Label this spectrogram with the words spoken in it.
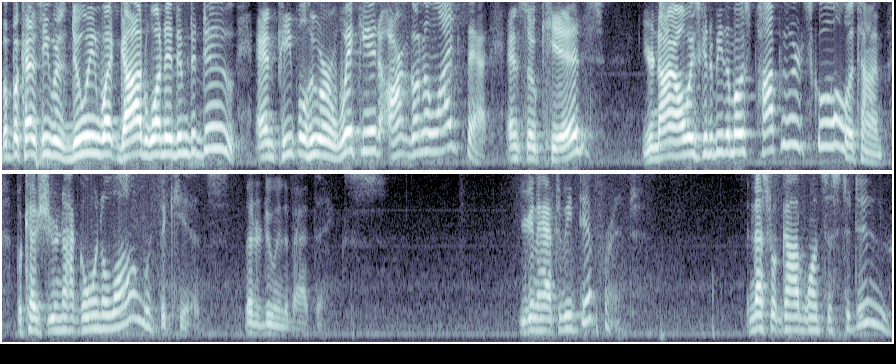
but because he was doing what God wanted him to do. And people who are wicked aren't going to like that. And so, kids, you're not always going to be the most popular at school all the time because you're not going along with the kids that are doing the bad things. You're going to have to be different. And that's what God wants us to do.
